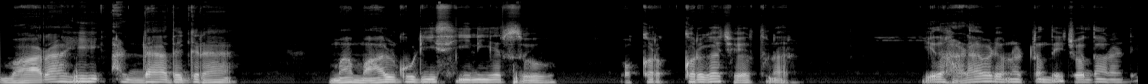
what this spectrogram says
వారాహి అడ్డా దగ్గర మా మాల్గుడి సీనియర్స్ ఒక్కరొక్కరుగా చేరుతున్నారు. ఏదో హడావిడి ఉన్నట్టుంది చూద్దాం రండి.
